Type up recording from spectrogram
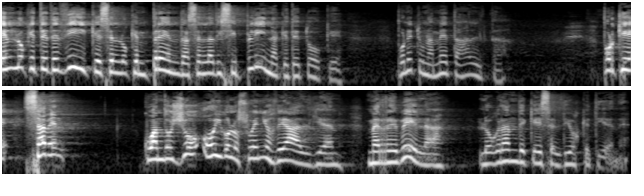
en lo que te dediques, en lo que emprendas, en la disciplina que te toque ponete una meta alta. Porque, ¿saben? Cuando yo oigo los sueños de alguien, me revela lo grande que es el Dios que tiene.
